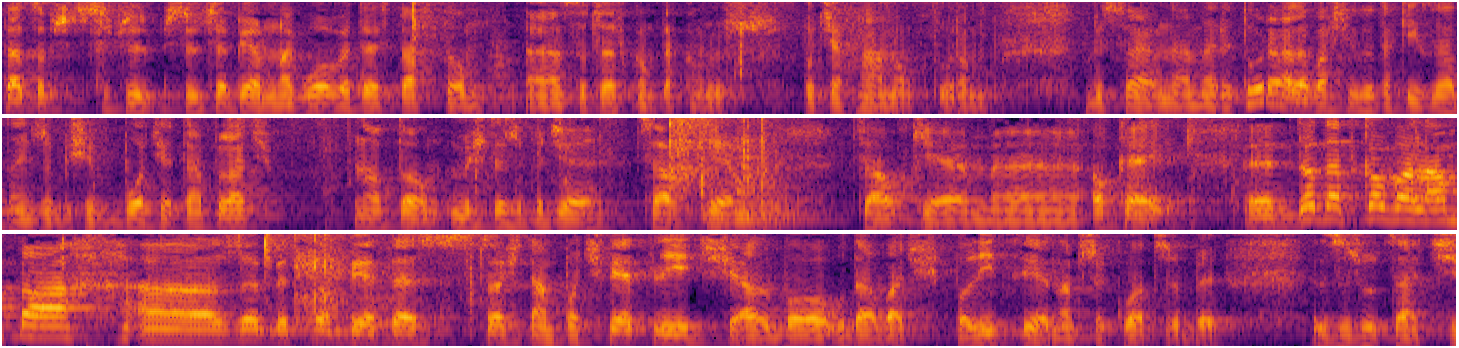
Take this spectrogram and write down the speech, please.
ta co przy, przy, przyczepiam na głowę to jest ta z tą e, soczewką taką już pociachaną, którą wysłałem na emeryturę, ale właśnie do takich zadań, żeby się w błocie taplać, no to myślę, że będzie całkiem całkiem e, ok. E, Dodatkowa lampa, żeby sobie też coś tam podświetlić albo udawać policję, na przykład, żeby zrzucać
